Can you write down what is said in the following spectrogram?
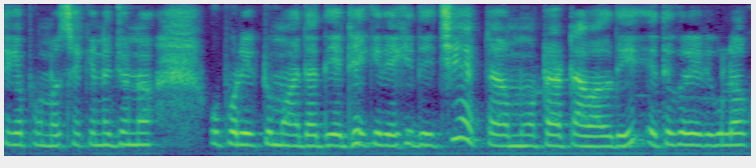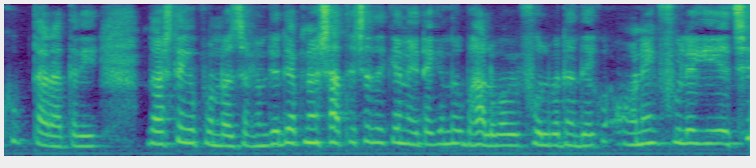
থেকে পনেরো সেকেন্ডের জন্য উপরে একটু ময়দা দিয়ে ঢেকে রেখে দিচ্ছি একটা মোটা টাওয়াল দিয়ে। এতে করে এগুলো খুব তাড়াতাড়ি দশ থেকে পনেরো সেকেন্ড যদি আপনার সাথে সাথে কেন এটা কিন্তু ভালোভাবে ফুলবে না। দেখুন, অনেক ফুলে গিয়েছে।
